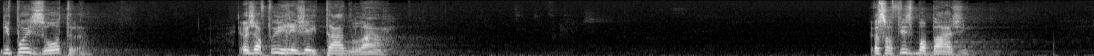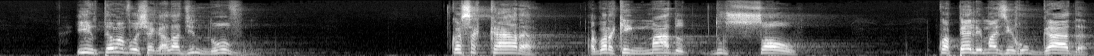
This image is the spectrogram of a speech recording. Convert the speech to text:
Depois outra. Eu já fui rejeitado lá. Eu só fiz bobagem. E então eu vou chegar lá de novo. Com essa cara, agora queimado do sol, com a pele mais enrugada,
